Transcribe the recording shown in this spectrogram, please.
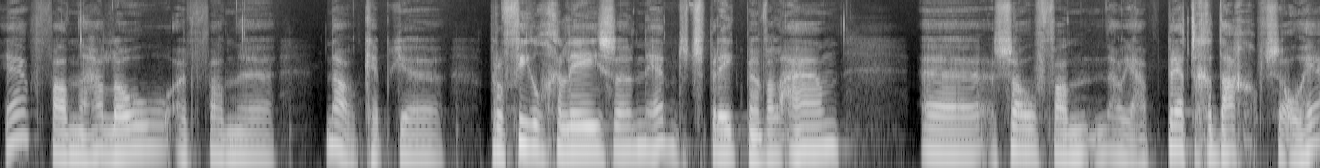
Hè? Van hallo, van uh, nou, ik heb je profiel gelezen, hè? dat spreekt me wel aan. Zo van, nou ja, prettige dag of zo, hè.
